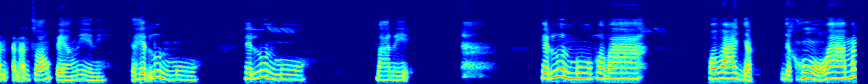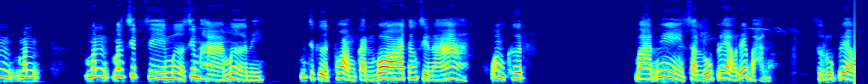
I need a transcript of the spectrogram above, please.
อันอันอันสองแปลงนี่นี่ก็เฮ็ดรุ่นหมูเฮ็ดรุ่นหมูบานี้ เฮ็ดรุ่นหมู่เพราะว่า เพราะว่าอยากอยากรู้ว่ามันมันมันมัน14มื้อ15มื้อนี่ มันสิเกิดพร้อมกันบ่จังซี้นะ ความคิดบาดนี้สรุปแล้วเด้บาดนี้สรุปแล้ว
